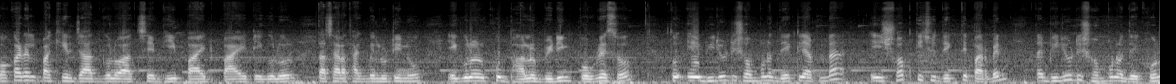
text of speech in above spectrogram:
ককাটেল পাখির জাতগুলো আছে ভি পাইট পাইট এগুলোর, তাছাড়া থাকবে লুটিনো, এগুলোর খুব ভালো ব্রিডিং প্রোগ্রেসও। তো এই ভিডিওটি সম্পূর্ণ দেখলে আপনারা এই সব কিছু দেখতে পারবেন। তাই ভিডিওটি সম্পূর্ণ দেখুন।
